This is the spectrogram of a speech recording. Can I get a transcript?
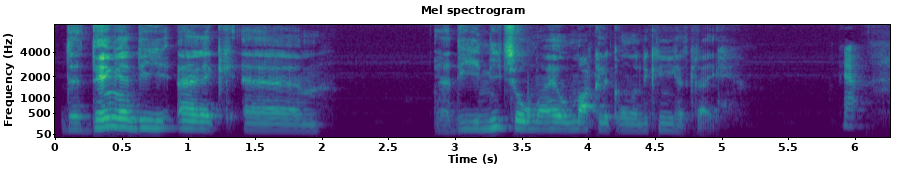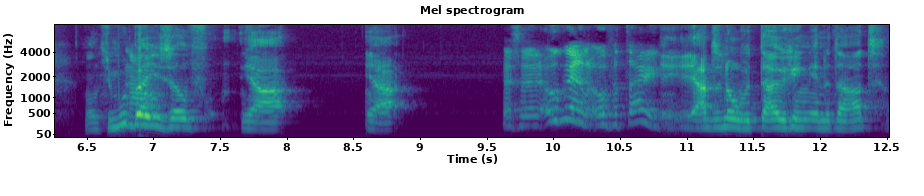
de dingen die eigenlijk, uh, ja, die je niet zomaar heel makkelijk onder de knie gaat krijgen. Ja. Want je moet Nou. bij jezelf, ja, ja, Dat is ook weer een overtuiging. ja, het is een overtuiging inderdaad.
